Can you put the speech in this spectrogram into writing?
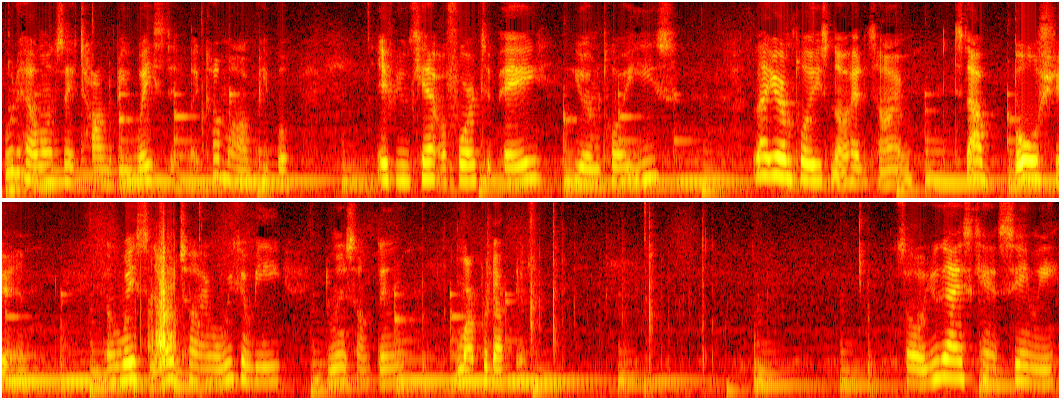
who the hell wants their time to be wasted? Like, come on, people. If you can't afford to pay your employees, let your employees know ahead of time. Stop bullshitting and wasting our time when we can be doing something more productive. So, you guys can't see me,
